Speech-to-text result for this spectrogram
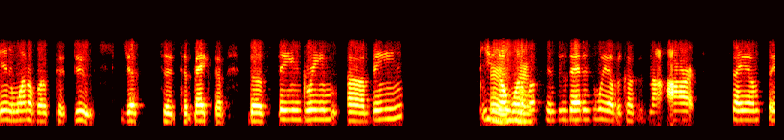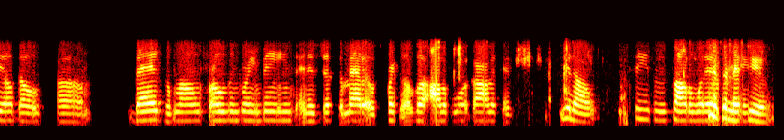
any one of us could do, just to to bake them. The steamed green uh, beans, you know, one of us can do that as well because it's not hard. Sam sell those um bags of long frozen green beans, and it's just a matter of sprinkling a little olive oil, garlic, and you know, seasoning salt or whatever. Listen at you.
